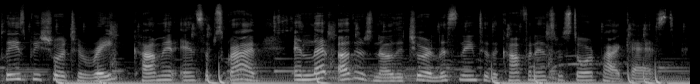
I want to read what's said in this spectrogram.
Please be sure to rate, comment, and subscribe, and let others know that you are listening to the Confidence Restored podcast.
